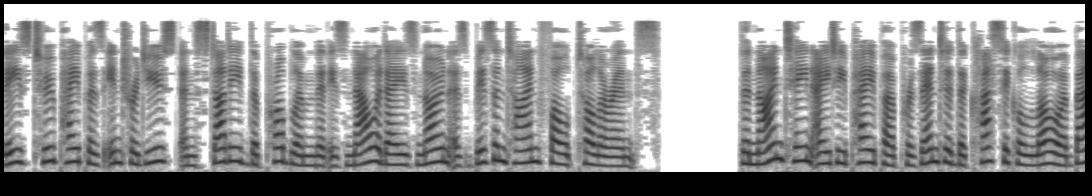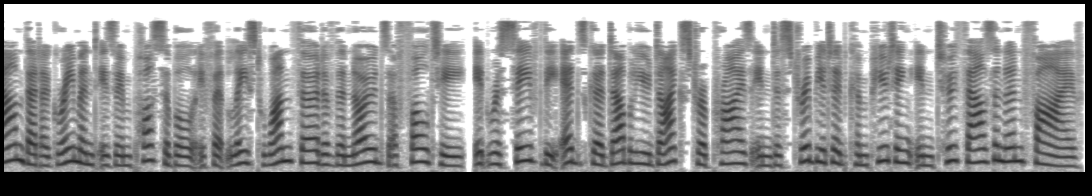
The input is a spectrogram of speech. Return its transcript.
These two papers introduced and studied the problem that is nowadays known as Byzantine fault tolerance. The 1980 paper presented the classical lower bound that agreement is impossible if at least one-third of the nodes are faulty. It received the Edsger W. Dijkstra Prize in Distributed Computing in 2005.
